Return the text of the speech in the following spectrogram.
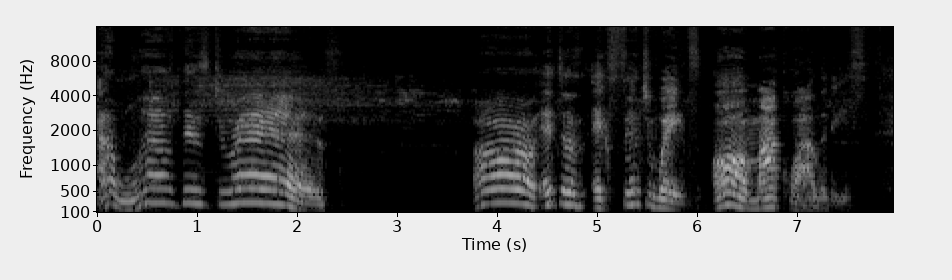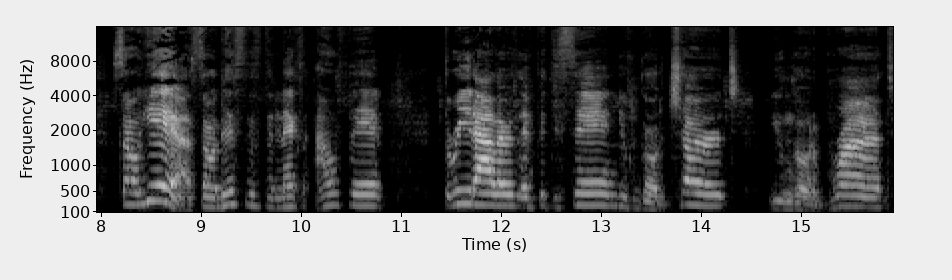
I love this dress. Oh, it just accentuates all my qualities. So, yeah. So, this is the next outfit. $3.50. You can go to church. You can go to brunch.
